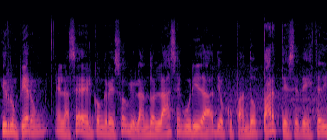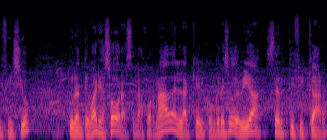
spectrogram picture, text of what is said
irrumpieron en la sede del Congreso violando la seguridad y ocupando partes de este edificio durante varias horas, la jornada en la que el Congreso debía certificar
